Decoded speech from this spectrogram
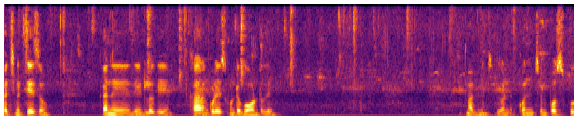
పచ్చిమిర్చి వేసాం. కానీ దీంట్లోకి కారం కూడా వేసుకుంటే బాగుంటుంది. మగ్గి నుంచి ఇవ్వండి కొంచెం పసుపు.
